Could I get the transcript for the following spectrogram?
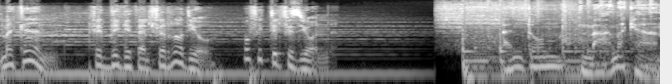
مكان في الديجيتال في الراديو. وفي التلفزيون. أنتم مع مكان.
